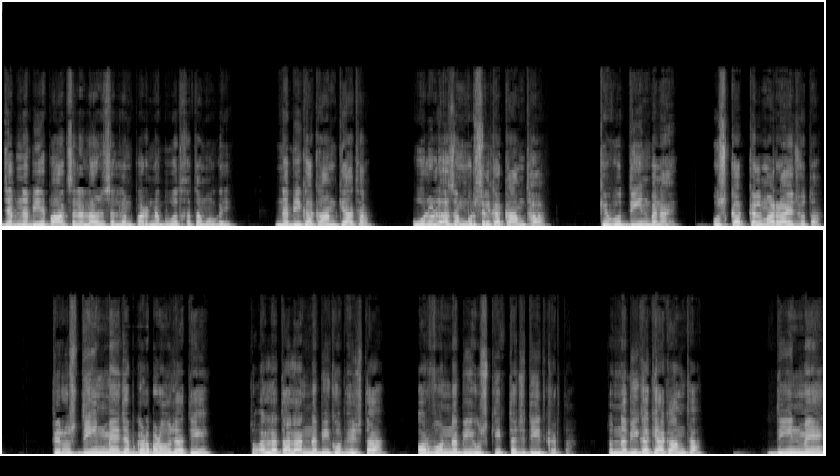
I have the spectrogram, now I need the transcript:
جب نبی پاک صلی اللہ علیہ وسلم پر نبوت ختم ہو گئی، نبی کا کام کیا تھا؟ اول الازم مرسل کا کام تھا کہ وہ دین بنائے، اس کا کلمہ رائج ہوتا۔ پھر اس دین میں جب گڑبڑ ہو جاتی، تو اللہ تعالیٰ نبی کو بھیجتا اور وہ نبی اس کی تجدید کرتا۔ تو نبی کا کیا کام تھا؟ دین میں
